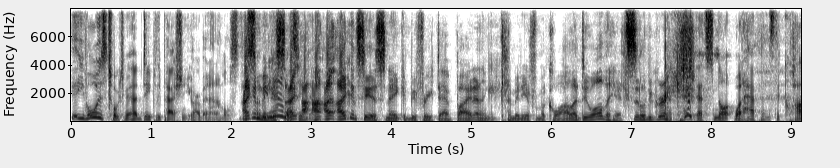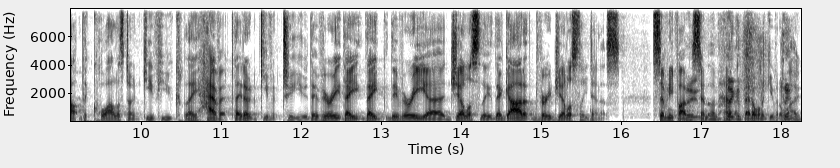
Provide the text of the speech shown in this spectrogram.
you've always talked to me how deeply passionate you are about animals. I There's so can a, animals I. I, I, I can see a snake and be freaked out by it, and then get chlamydia from a koala. Do all the hits. It'll be great. Okay, that's not what happens. The koala, the koalas don't give you. They have it. They don't give it to you. They're very they they they're very uh, jealously. They guard it very jealously, Dennis. Seventy five percent of them have it. They don't want to give it they, away.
